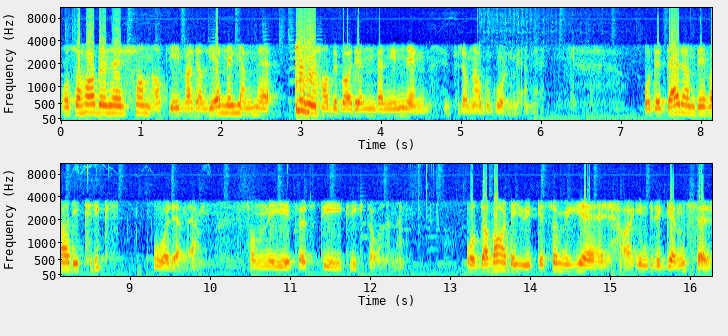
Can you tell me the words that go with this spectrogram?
Og så hadde det sånn at jeg var alene hjemme. hadde bare en venninne fra nabogården med meg. Og det der det var i krigsårene. Sånn i, først i krigsårene. Og da var det jo ikke så mye av ingredienser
